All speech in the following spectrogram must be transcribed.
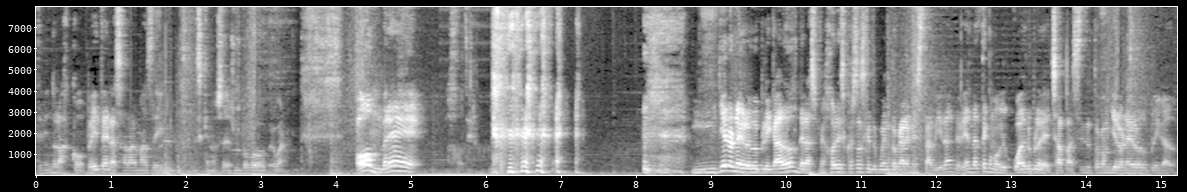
Teniendo la escopeta y las alarmas de... Es que no sé, es un poco... Pero bueno. ¡Hombre! Joder. Hielo negro duplicado, de las mejores cosas que te pueden tocar en esta vida. Deberían darte como el cuádruple de chapas si te toca un hielo negro duplicado.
